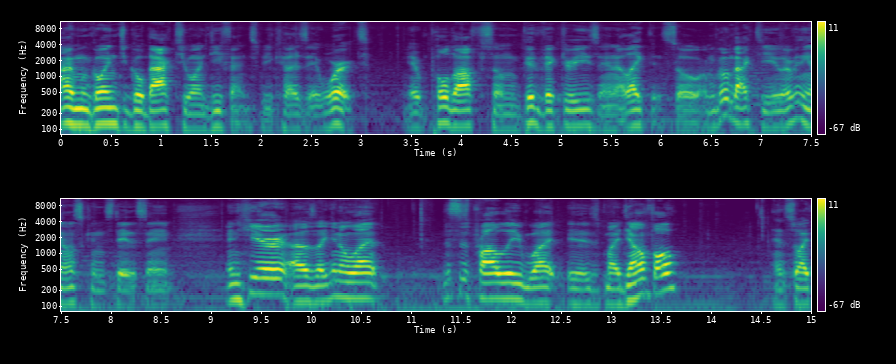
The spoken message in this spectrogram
I'm going to go back to on defense because it worked. It pulled off some good victories, and I liked it. So I'm going back to you. Everything else can stay the same. And here I was like, you know what? This is probably what is my downfall. And so I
